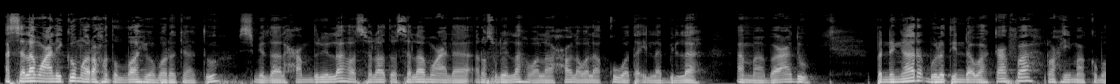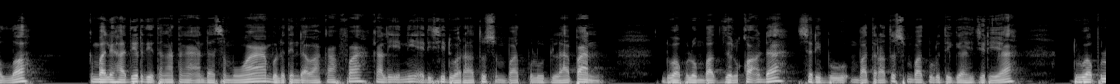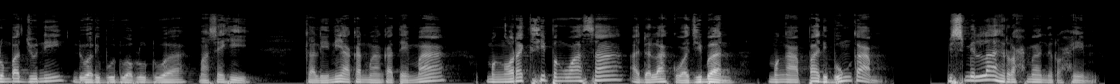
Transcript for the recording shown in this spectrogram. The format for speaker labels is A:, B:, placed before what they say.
A: Assalamualaikum warahmatullahi wabarakatuh. Bismillah, alhamdulillah, wassalatu wassalamu ala rasulillah wa la hawla wa la quwata illa billah. Amma ba'du. Pendengar Buletin Dakwah Kafah, rahimakumullah. Kembali hadir di tengah-tengah Anda semua, Buletin Dakwah Kafah kali ini edisi 248. 24 Zulqa'dah 1443 Hijriah, 24 Juni 2022 Masehi. Kali ini akan mengangkat tema mengoreksi penguasa adalah kewajiban mengapa dibungkam. Bismillahirrahmanirrahim.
